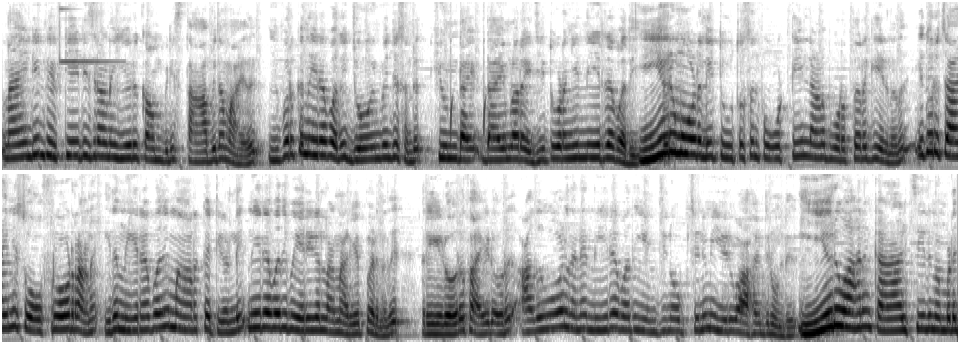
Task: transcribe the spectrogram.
നയന്റീൻ ഫിഫ്റ്റി എയ്റ്റീസിലാണ് ഈ ഒരു കമ്പനി സ്ഥാപിതമായത്. ഇവർക്ക് നിരവധി ജോയിന്റ് വെഞ്ചേഴ്സ് ഉണ്ട്. ഹ്യുണ്ടായി ഡൈംലർ എജി തുടങ്ങി നിരവധി. ഈ ഒരു മോഡൽ ടൂ തൗസൻഡ് ഫോർട്ടീനിലാണ് പുറത്തിറക്കിയിരുന്നത് ഇതൊരു ചൈനീസ് ഓഫ് റോഡറാണ് ഇത് നിരവധി മാർക്കറ്റുകളിൽ നിരവധി പേരുകളിലാണ് അറിയപ്പെടുന്നത്. ത്രീ ഡോർ ഫൈവ് ഡോർ അതുപോലെ തന്നെ നിരവധി എഞ്ചിൻ ഓപ്ഷനും ഈ ഒരു വാഹനത്തിനുണ്ട്. ഈ ഒരു വാഹനം കാഴ്ചയിൽ നമ്മുടെ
